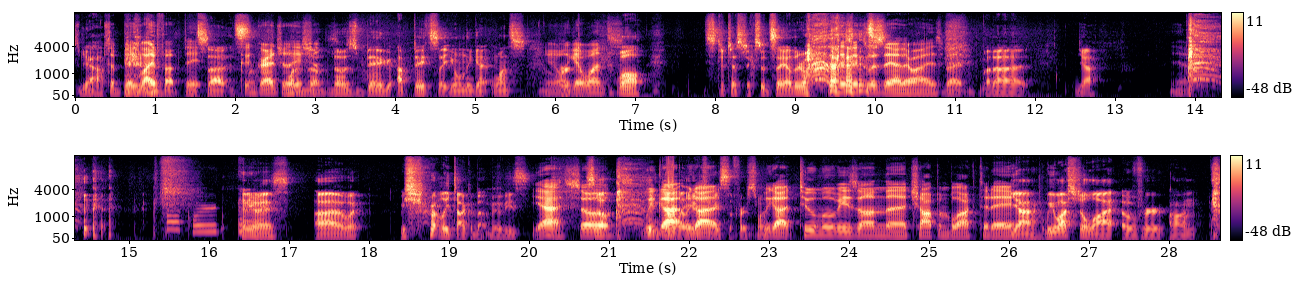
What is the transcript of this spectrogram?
yeah. It's a big life update. It's, uh, it's one of Congratulations. the, those big updates that you only get once. you or- only get once. Well, statistics would say otherwise. Statistics would say otherwise, but but uh, yeah. yeah. Awkward. Anyways, uh, what we should probably talk about movies. Yeah. So, we got we got the first one. we got two movies on the chopping block today. yeah, we watched a lot over. Um,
